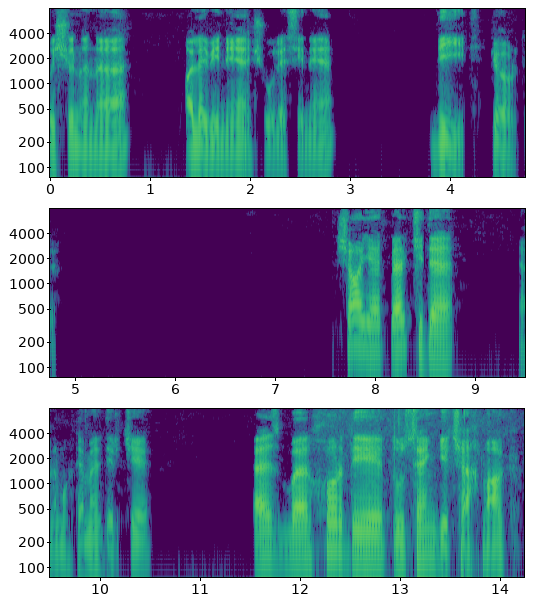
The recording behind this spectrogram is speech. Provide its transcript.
ışınını, alevini, şulesini değil, gördü. Şayet belki de yani muhtemeldir ki ez berhordi dusengi çakmak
